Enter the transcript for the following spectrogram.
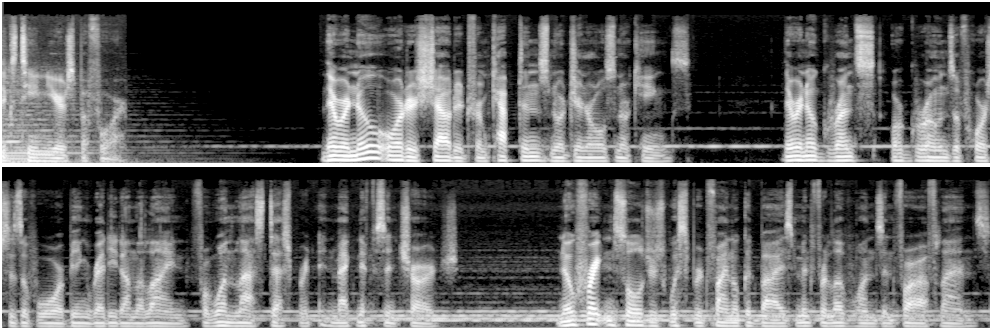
Sixteen years before. There were no orders shouted from captains, nor generals, nor kings. There were no grunts or groans of horses of war being readied on the line for one last desperate and magnificent charge. No frightened soldiers whispered final goodbyes meant for loved ones in far off lands.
